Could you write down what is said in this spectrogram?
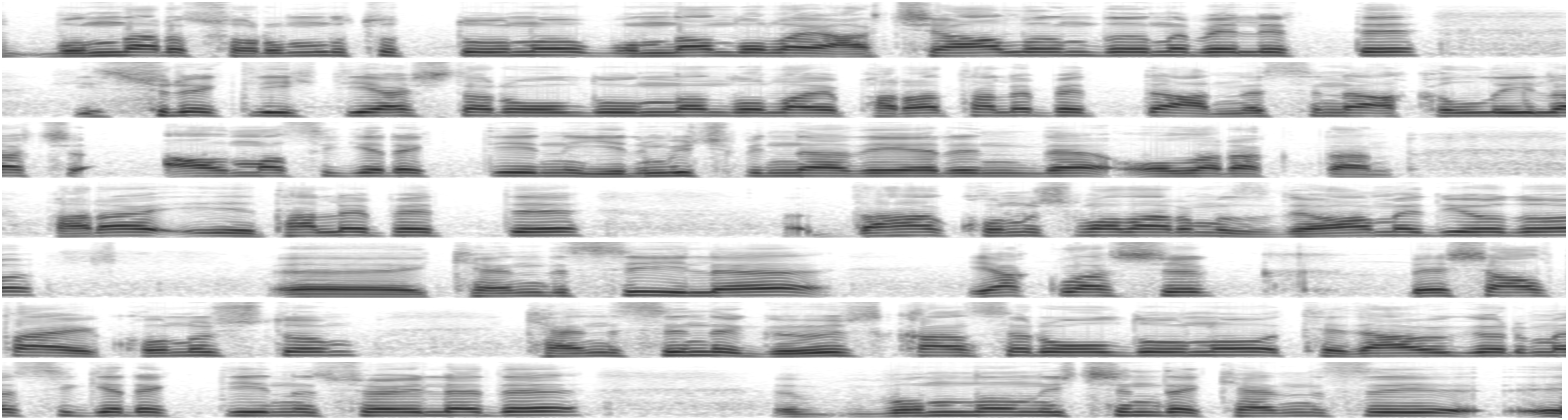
bunları sorumlu tuttuğunu, bundan dolayı açığa alındığını belirtti. Sürekli ihtiyaçları olduğundan dolayı para talep etti. Annesine akıllı ilaç alması gerektiğini 23 bin lira değerinde olaraktan para e, talep etti. Daha konuşmalarımız devam ediyordu. E, kendisiyle yaklaşık 5-6 ay konuştum. Kendisinde göğüs kanseri olduğunu, tedavi görmesi gerektiğini söyledi. E, Bunun için de kendisi e,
